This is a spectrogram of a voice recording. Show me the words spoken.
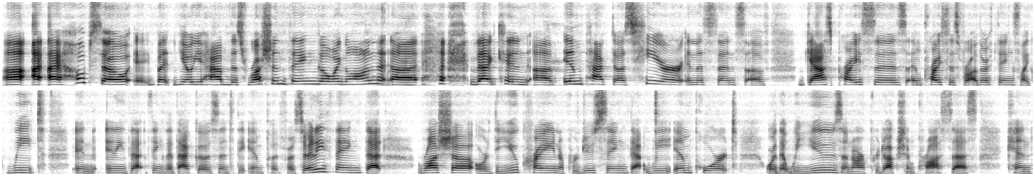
Uh, I, I, hope so, eh, but you know, you have this Russian thing going on uh, that can uh, impact us here in the sense of gas prices and prices for other things like wheat and anything that thing that that goes into the input for. So anything that Russia or the Ukraine are producing that we import or that we use in our production process can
